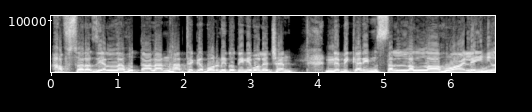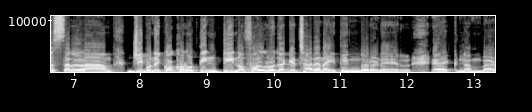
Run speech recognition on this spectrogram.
হাফসা রাজিয়াল্লাহু তাআলা আনহা থেকে বর্ণিত তিনি বলেছেন, নবী করিম সাল্লাল্লাহু আলাইহি জীবনে কখনো তিনটি নফল রোজাকে ছাড়ে নাই, তিন ধরনের। এক নাম্বার,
